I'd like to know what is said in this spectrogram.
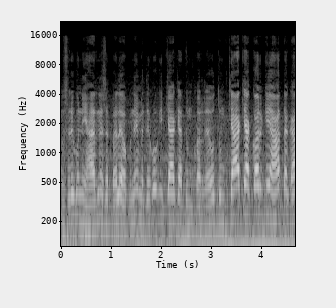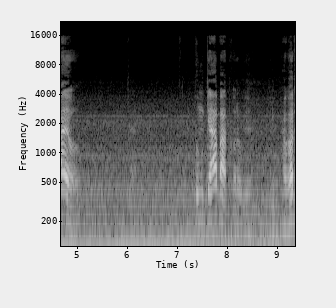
दूसरे को निहारने से पहले अपने में देखो कि क्या क्या तुम कर रहे हो। तुम क्या क्या करके यहाँ तक आए हो? तुम क्या बात करोगे? अगर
